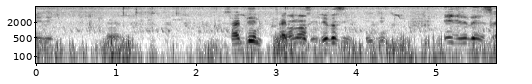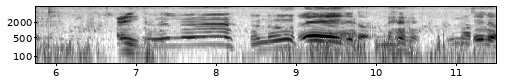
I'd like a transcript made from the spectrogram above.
এই যে। সাত দিন। যেতেছি এই যে। এই যে সাইড এই যে। এই যে। এই না।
